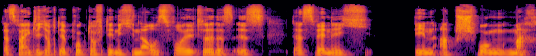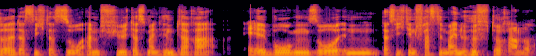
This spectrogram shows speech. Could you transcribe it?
das war eigentlich auch der Punkt, auf den ich hinaus wollte. Das ist, dass wenn ich den Abschwung mache, dass sich das so anfühlt, dass mein hinterer Ellbogen so in, dass ich den fast in meine Hüfte ramme,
